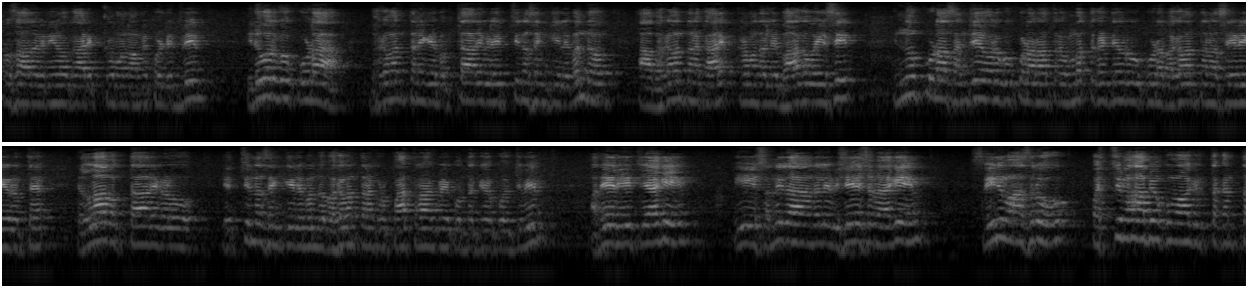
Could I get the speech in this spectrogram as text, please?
ಪ್ರಸಾದ ವಿನಿಯೋಗ ಕಾರ್ಯಕ್ರಮವನ್ನು ಹಮ್ಮಿಕೊಂಡಿದ್ವಿ. ಇದುವರೆಗೂ ಕೂಡ ಭಗವಂತನಿಗೆ ಭಕ್ತಾದಿಗಳು ಹೆಚ್ಚಿನ ಸಂಖ್ಯೆಯಲ್ಲಿ ಬಂದು ಆ ಭಗವಂತನ ಕಾರ್ಯಕ್ರಮದಲ್ಲಿ ಭಾಗವಹಿಸಿ, ಇನ್ನೂ ಕೂಡ ಸಂಜೆಯವರೆಗೂ ಕೂಡ ರಾತ್ರಿ ಒಂಬತ್ತು ಗಂಟೆವರೆಗೂ ಕೂಡ ಭಗವಂತನ ಸೇವೆ ಇರುತ್ತೆ. ಎಲ್ಲ ಭಕ್ತಾದಿಗಳು ಹೆಚ್ಚಿನ ಸಂಖ್ಯೆಯಲ್ಲಿ ಬಂದು ಭಗವಂತನ ಪಾತ್ರ ಆಗಬೇಕು ಅಂತ ಕೇಳ್ಕೊಳ್ತೀವಿ. ಅದೇ ರೀತಿಯಾಗಿ ಈ ಸನ್ನಿಧಾನದಲ್ಲಿ ವಿಶೇಷವಾಗಿ ಶ್ರೀನಿವಾಸರು ಪಶ್ಚಿಮಾಭಿಮುಖವಾಗಿರ್ತಕ್ಕಂಥ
